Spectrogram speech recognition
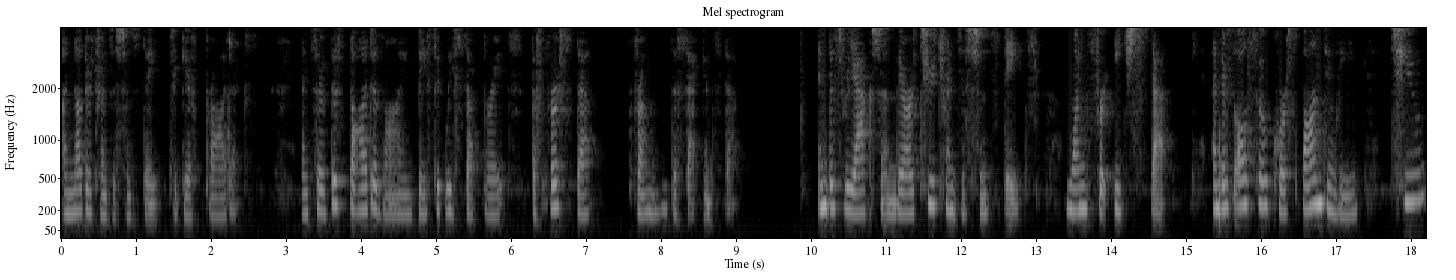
another transition state to give products. And so this dotted line basically separates the first step from the second step. In this reaction, there are two transition states, one for each step. And there's also correspondingly two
